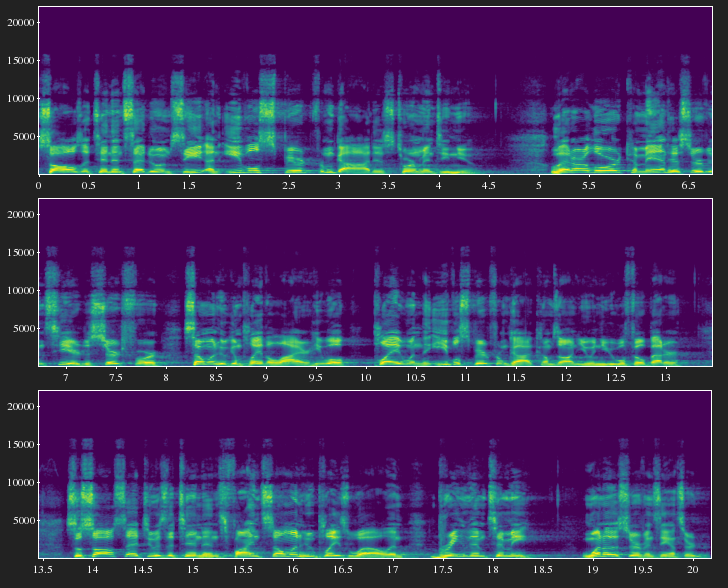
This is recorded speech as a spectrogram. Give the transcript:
Saul's attendant said to him, See, an evil spirit from God is tormenting you. Let our Lord command his servants here to search for someone who can play the lyre. He will play when the evil spirit from God comes on you, and you will feel better. So Saul said to his attendants, Find someone who plays well and bring them to me. One of the servants answered,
